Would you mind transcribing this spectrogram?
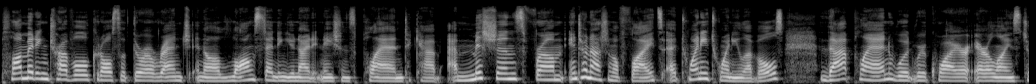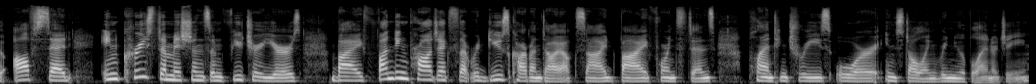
Plummeting travel could also throw a wrench in a long-standing United Nations plan to cap emissions from international flights at 2020 levels. That plan would require airlines to offset increased emissions in future years by funding projects that reduce carbon dioxide by, for instance, planting trees or installing renewable energy.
